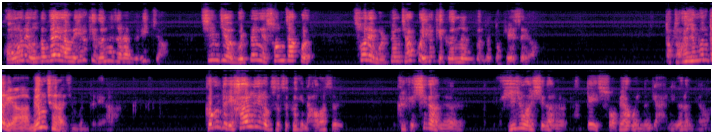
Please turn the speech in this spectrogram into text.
공원에 운동장에 가면 이렇게 걷는 사람들이 있죠. 심지어 물병에 손 잡고, 손에 물병 잡고 이렇게 걷는 분들도 계세요. 똑똑하신 분들이야. 명철하신 분들이야. 그분들이 할 일 없어서 거기 나와서 그렇게 시간을, 귀중한 시간을 확대히 소비하고 있는 게 아니거든요.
